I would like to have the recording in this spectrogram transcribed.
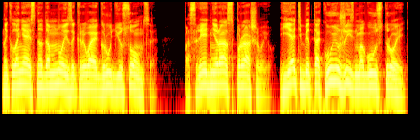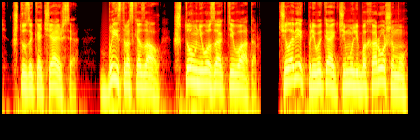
наклоняясь надо мной и закрывая грудью солнце. Последний раз спрашиваю. Я тебе такую жизнь могу устроить, что закачаешься. Быстро сказал, что у него за активатор. Человек, привыкая к чему-либо хорошему,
